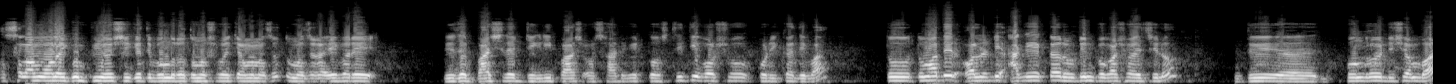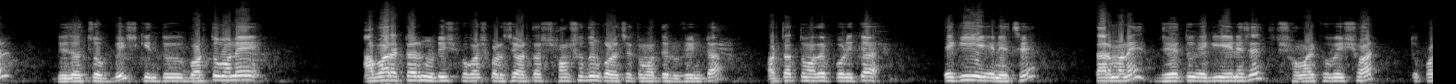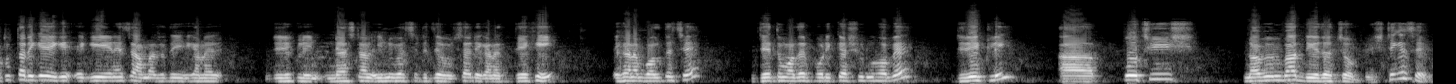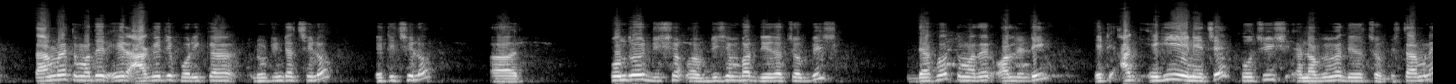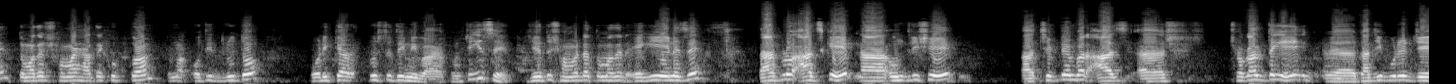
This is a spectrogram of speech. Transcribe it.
আসসালামু আলাইকুম, প্রিয় শিক্ষার্থী বন্ধুরা, তোমরা সবাই কেমন আছো? তোমরা যারা এবারে দুই হাজার বাইশ সালের ডিগ্রি পাস ও সার্টিফিকেট কোর্স তৃতীয় বর্ষ পরীক্ষা দেবা, তো তোমাদের অলরেডি আগে একটা রুটিন প্রকাশ হয়েছিল দুই পনেরোই ডিসেম্বর দুই হাজার চব্বিশ, কিন্তু বর্তমানে আবার একটা নোটিশ প্রকাশ করেছে, অর্থাৎ সংশোধন করেছে তোমাদের রুটিনটা অর্থাৎ তোমাদের পরীক্ষা এগিয়ে এনেছে। তার মানে যেহেতু এগিয়ে এনেছে, সময় খুবই শর্ট তো কত তারিখে এগি- এগিয়ে এনেছে? আমরা যদি এখানে ডিরেক্টলি ন্যাশনাল ইউনিভার্সিটি যে ওয়েবসাইট এখানে দেখি, এখানে বলতেছে যে তোমাদের পরীক্ষা শুরু হবে ডিরেক্টলি পঁচিশ নভেম্বর দুই হাজার চব্বিশ, ঠিক আছে? তার মানে তোমাদের এর আগে যে পরীক্ষা রুটিনটা ছিল, এটি ছিল পনেরোই ডিসেম্বর দুই হাজার চব্বিশ। দেখো তোমাদের অলরেডি এটি এগিয়ে এনেছে পঁচিশ নভেম্বর দুই চব্বিশ। তার মানে তোমাদের সময় হাতে খুব কম, তোমরা অতি দ্রুত পরীক্ষার প্রস্তুতি নিবা এখন, ঠিক আছে? যেহেতু সময়টা তোমাদের এগিয়ে এনেছে। তারপর আজকে উনত্রিশে সেপ্টেম্বর আজ সকাল থেকে গাজীপুরের যে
